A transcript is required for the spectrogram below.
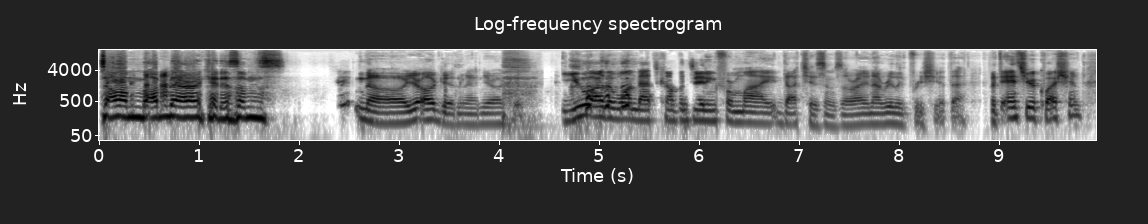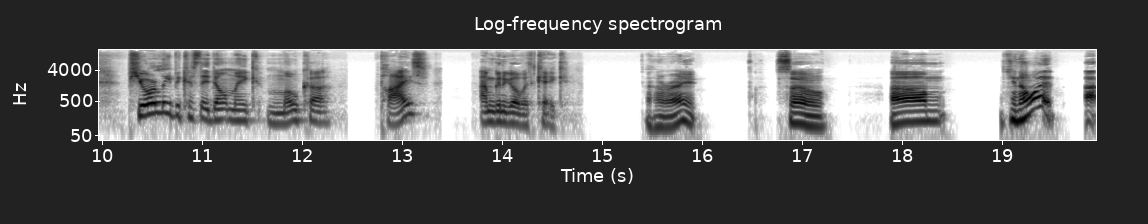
dumb Americanisms. No, you're all good, man. You're all good. You are the one that's compensating for my Dutchisms, all right? And I really appreciate that. But to answer your question, purely because they don't make mocha pies, I'm gonna go with cake. All right. So, um, you know what? Uh,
